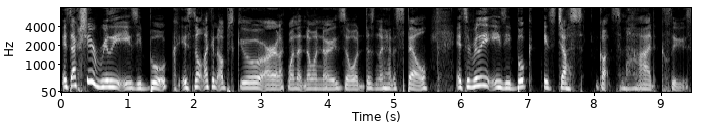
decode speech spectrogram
it's actually a really easy book. It's not like an obscure or like one that no one knows or doesn't know how to spell. It's a really easy book. It's just got some hard clues.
